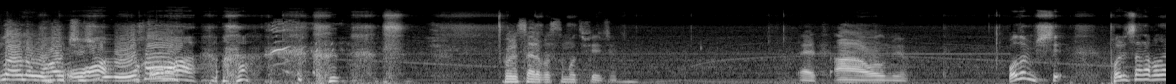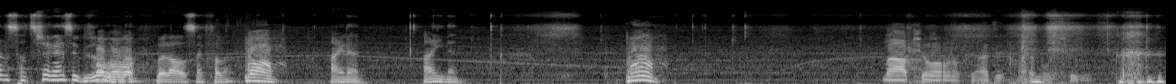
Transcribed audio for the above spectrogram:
Lan oha çüş. Oha! Oha! Polis arabasını modifiye edeceğim. Evet. Aa olmuyor. Oğlum şey, polis arabaları satışa gelse güzel olur Baba. lan. Böyle alsak falan. Bam. Aynen. Aynen. Bam. Ne yapıyorum amına koyayım? Hadi araba edelim.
